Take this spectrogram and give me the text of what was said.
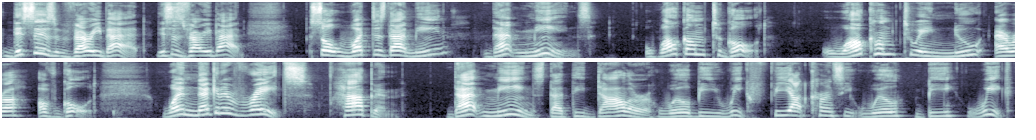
this is very bad. This is very bad. So what does that mean? That means welcome to gold. Welcome to a new era of gold. When negative rates happen that means that the dollar will be weak. Fiat currency will be weak.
